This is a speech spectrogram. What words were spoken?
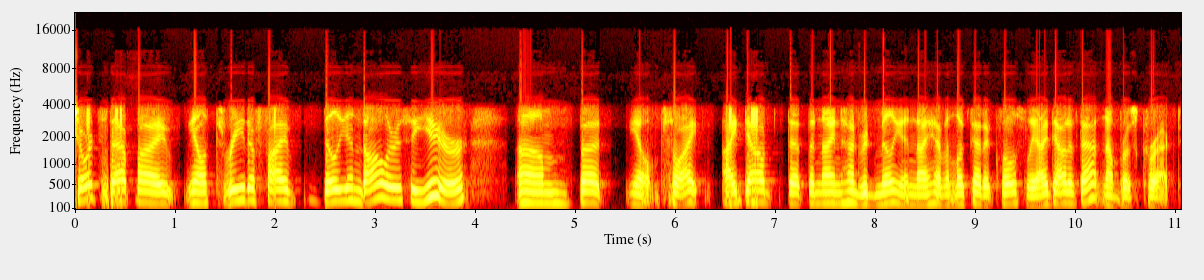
shorts that by you know three to five billion dollars a year. Um, but you know, so I I doubt that the 900 million. I haven't looked at it closely. I doubt if that number is correct.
